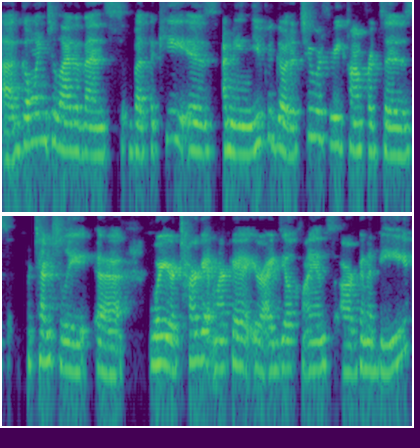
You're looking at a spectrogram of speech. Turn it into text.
uh, going to live events, but the key is, I mean, you could go to two or three conferences potentially uh, where your target market, your ideal clients are gonna be.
